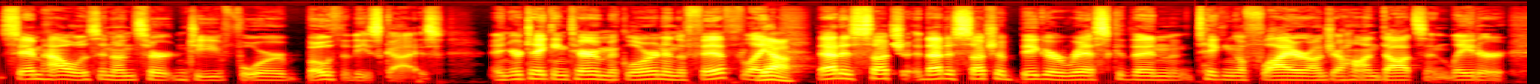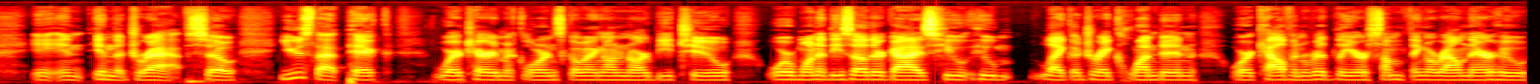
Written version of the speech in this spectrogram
Sam Howell is an uncertainty for both of these guys and you're taking Terry McLaurin in the fifth, like yeah. that is such that is such a bigger risk than taking a flyer on Jahan Dotson later in in the draft. So use that pick where Terry McLaurin's going on an RB two, or one of these other guys who who like a Drake London or Calvin Ridley or something around there who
